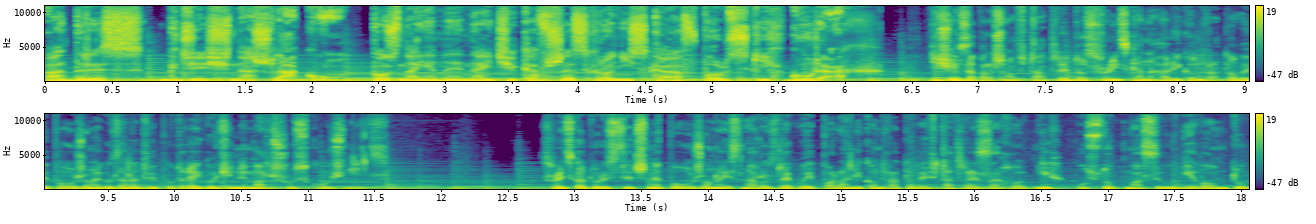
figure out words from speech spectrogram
Adres gdzieś na szlaku. Poznajemy najciekawsze schroniska w polskich górach. Dzisiaj zapraszam w Tatry do schroniska na hali kondratowej położonego zaledwie półtorej godziny marszu z Kuźnic. Schronisko turystyczne położone jest na rozległej polanie kondratowej w Tatrach Zachodnich u stóp masywu Giewontu,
